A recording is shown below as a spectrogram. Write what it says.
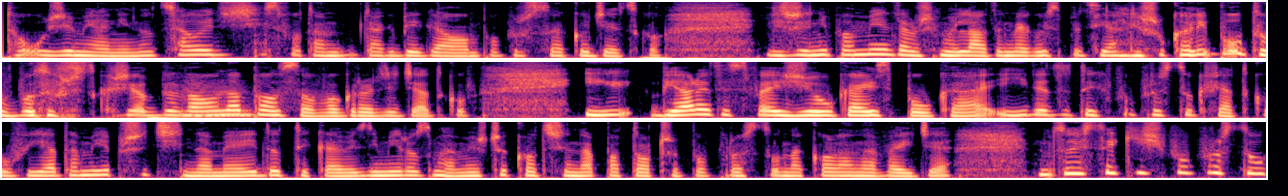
to uziemianie. No całe dzieciństwo tam tak biegałam po prostu jako dziecko. Wiesz, że nie pamiętam, żeśmy latem jakoś specjalnie szukali butów, bo to wszystko się odbywało mm. na mhm. boso w ogrodzie dziadków. I biorę te swoje ziółka i spółka i idę do tych po prostu kwiatków i ja tam je przycinam, ja je dotykam, ja z nimi rozmawiam. Jeszcze kot się napatoczy, po prostu na kolana wejdzie. No to jest jakiś po prostu...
